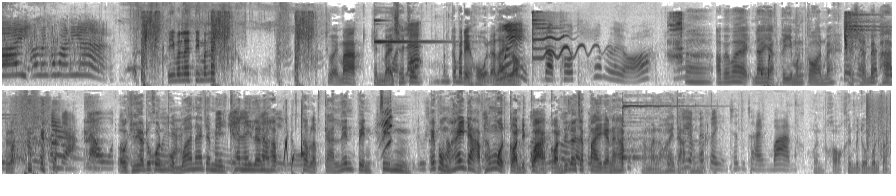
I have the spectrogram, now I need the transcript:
เอ้ยเอาอะไรเข้ามาเนี่ยตีมันเลยตีมันเลยสวยมาก เห็นไหมหมดฉันก็แล้ว มันก็ไม่ได้โหดอะไรหรอกยดอกโทเทมเลยเหรอเออเอาไปนว่านายอยากตีมังกรไหมแต่ฉันไม่พาไปหรอกขยะเราโอเคครับทุกคนผมว่าน่าจะมีแค่นี้แล้วนะครับสำหรับการเล่นเป็นฟินให้ยผมให้ดาบทั้งหมดก่อนดีกว่าก่อนที่เราจะไปกันนะครับมามาเราให้ดาบยัทั้งงหมไม่ดเคยเห็นชั้นสุดท้ายของบ้าน คนขอขึ้นไปดูข้างบนก่อน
